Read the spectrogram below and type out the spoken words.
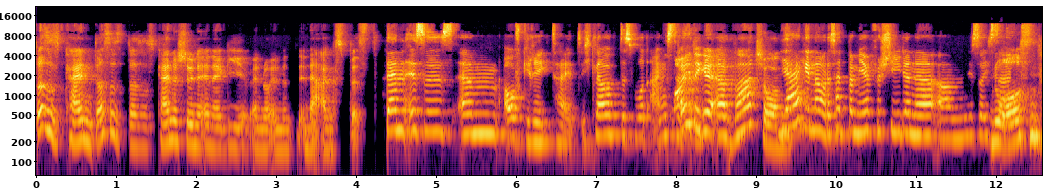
Das ist kein, das ist, das ist keine schöne Energie, wenn du in, in der Angst bist. Dann ist es ähm, Aufgeregtheit. Ich glaube, das Wort Angst. Freudige Erwartung. Ja, genau. Das hat bei mir verschiedene, ähm, wie soll ich Nuancen.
